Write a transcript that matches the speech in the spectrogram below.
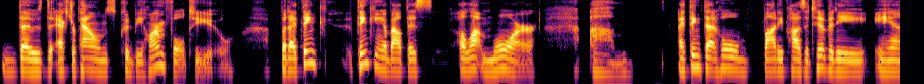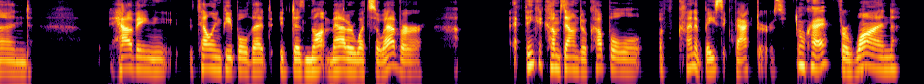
those, the extra pounds could be harmful to you. But I think thinking about this a lot more, um, I think that whole body positivity and having, telling people that it does not matter whatsoever, I think it comes down to a couple of kind of basic factors Okay. for one,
